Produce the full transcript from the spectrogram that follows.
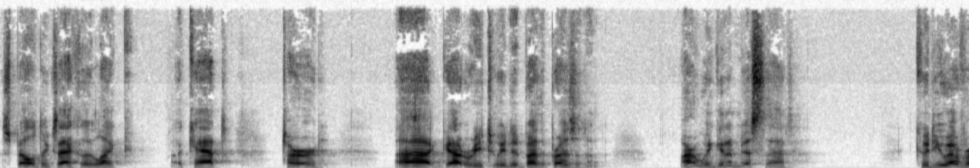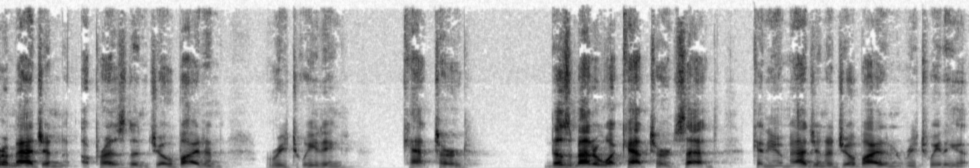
spelled exactly like a cat turd, uh, got retweeted by the president. Aren't we going to miss that? Could you ever imagine a president, Joe Biden, retweeting cat turd? Doesn't matter what cat turd said. Can you imagine a Joe Biden retweeting it?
